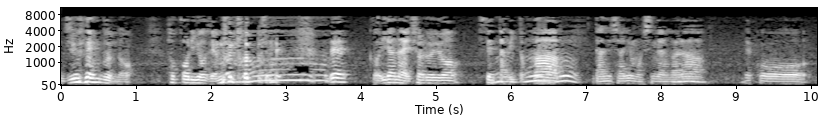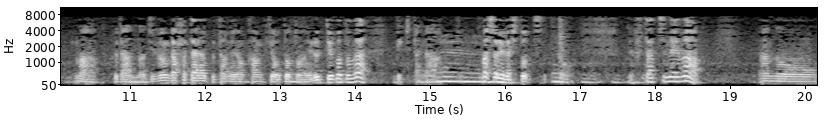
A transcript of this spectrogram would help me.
10年分の埃を全部取あってー。でこういらない書類を捨てたりとか、断捨離もしながら、でこうまあ普段の自分が働くための環境を整えるっていうことができたなまあそれが一つと、で二つ目はあの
